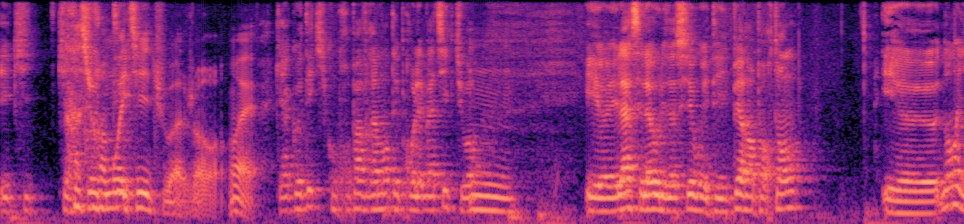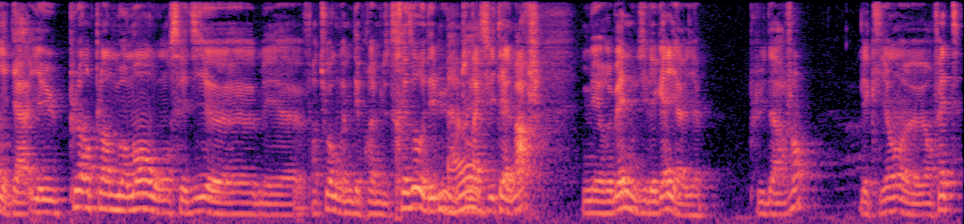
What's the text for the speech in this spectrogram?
et qui, qui, rassure à moitié, tu vois, genre, ouais. qui est à côté, qui comprend pas vraiment tes problématiques, tu vois. Mm. Et, euh, et là, c'est là où les associés ont été hyper importants. Et euh, non, il y, a- il y il y a eu plein plein de moments où on s'est dit, euh, mais euh, enfin tu vois, ou même des problèmes de trésor au début, Bah où ton activité elle marche, mais Ruben nous dit les gars, il y a, il y a plus d'argent. Les clients, euh, en fait,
